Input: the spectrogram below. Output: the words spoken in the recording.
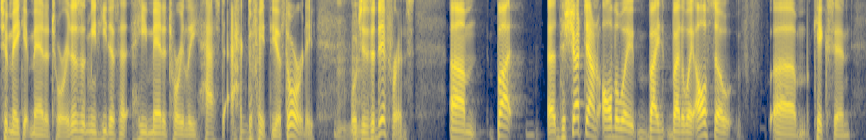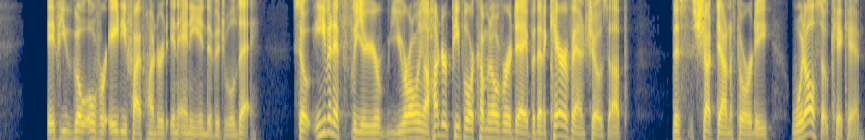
to make it mandatory. It doesn't mean he doesn't he mandatorily has to activate the authority, which is a difference. Um, but uh, the shutdown all the way by by the way also um, kicks in if you go over 8500 in any individual day. So even if you're you're, you're only 100 people are coming over a day, but then a caravan shows up, this shutdown authority would also kick in.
